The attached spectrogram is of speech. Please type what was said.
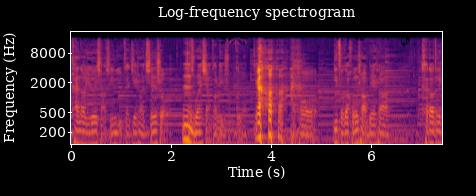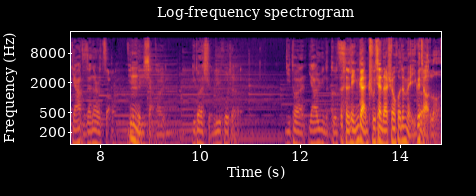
看到一对小情侣在街上牵手，嗯突然想到了一首歌。然后你走到红场边上，看到那个鸭子在那儿走，你也可以想到一段旋律或者一段押韵的歌词。灵感出现在生活的每一个角落。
